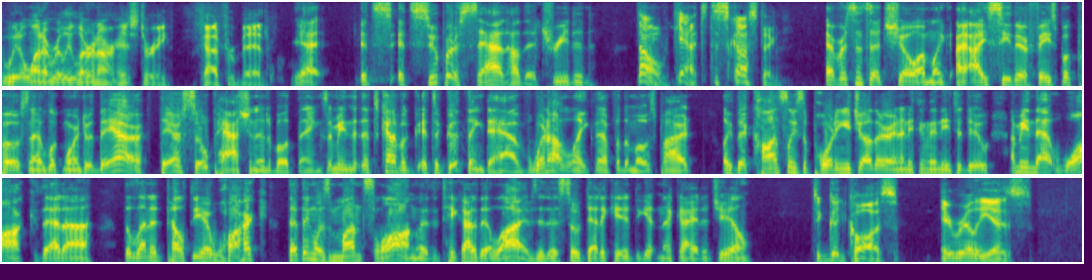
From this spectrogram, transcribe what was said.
we don't want to really learn our history god forbid yeah, it's it's super sad how they're treated. no yeah it's disgusting Ever since that show, I'm like, I, I see their Facebook posts and I look more into it. They are they are so passionate about things. I mean, that's kind of a it's a good thing to have. We're not like that for the most part. Like they're constantly supporting each other and anything they need to do. I mean, that walk, that uh the Leonard Peltier walk, that thing was months long that to take out of their lives. It is so dedicated to getting that guy out of jail. it's a good cause. It really is.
